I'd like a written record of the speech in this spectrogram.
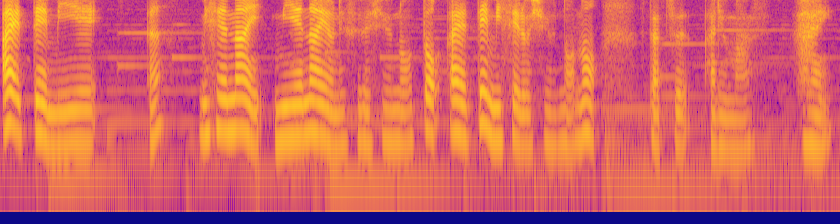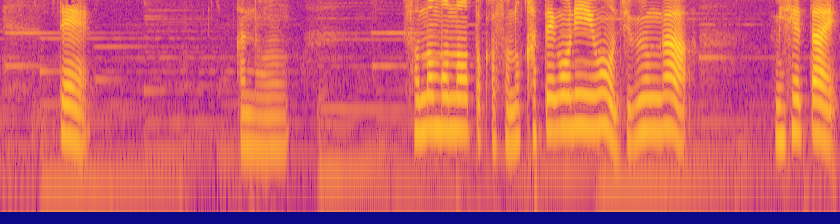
あえて見え見せない見えないようにする収納とあえて見せる収納の2つあります。はい、であのそのものとかそのカテゴリーを自分が見せたい。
